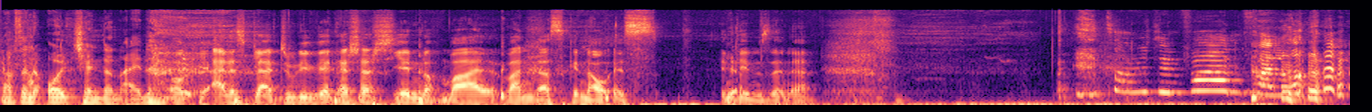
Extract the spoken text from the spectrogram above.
Gab es eine All-Gender-Night. Okay, alles klar. Julie, wir recherchieren nochmal, wann das genau ist. In dem Sinne. Jetzt habe ich den Faden verloren.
